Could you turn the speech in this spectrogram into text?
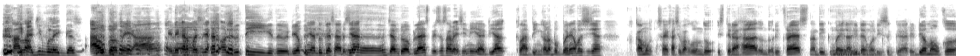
Iya, kalau anjing mulai gas Aubameyang ini kan posisinya kan on duty gitu dia punya tugas harusnya Eh, jam 12 besok sampai sini ya dia clubbing kalau Pogba ini kan posisinya kamu saya kasih waktu untuk istirahat untuk refresh nanti kembali Hmm. lagi dan kondisi segar dia mau ke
